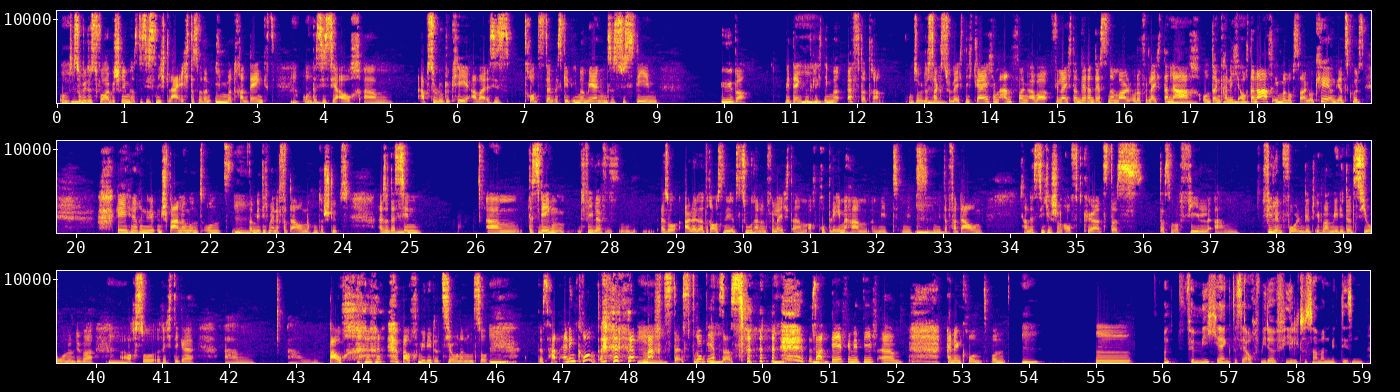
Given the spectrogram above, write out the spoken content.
Und mhm. so wie du es vorher beschrieben hast, das ist nicht leicht, dass man dann immer dran denkt. Mhm. Und das ist ja auch ähm, absolut okay, aber es ist trotzdem, es geht immer mehr in unser System über. Wir denken mhm. vielleicht immer öfter dran. Und so wie du mhm. sagst, vielleicht nicht gleich am Anfang, aber vielleicht dann währenddessen einmal oder vielleicht danach. Mhm. Und dann kann ich mhm. auch danach immer noch sagen, okay, und jetzt kurz gehe ich noch in die Entspannung und, und mhm. damit ich meine Verdauung noch unterstütze. Also das sind ähm, deswegen viele, also alle da draußen, die jetzt zuhören und vielleicht ähm, auch Probleme haben mit, mit, mhm. mit der Verdauung, haben das sicher schon oft gehört, dass, dass man viel, ähm, viel empfohlen wird über Meditation und über mhm. auch so richtige ähm, ähm, Bauch, Bauchmeditationen und so. Mhm. Das hat einen Grund. Mhm. Macht's das, probiert's das. Mhm. das hat mhm. definitiv ähm, einen Grund. Und mhm. Mm, und für mich hängt das ja auch wieder viel zusammen mit diesem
